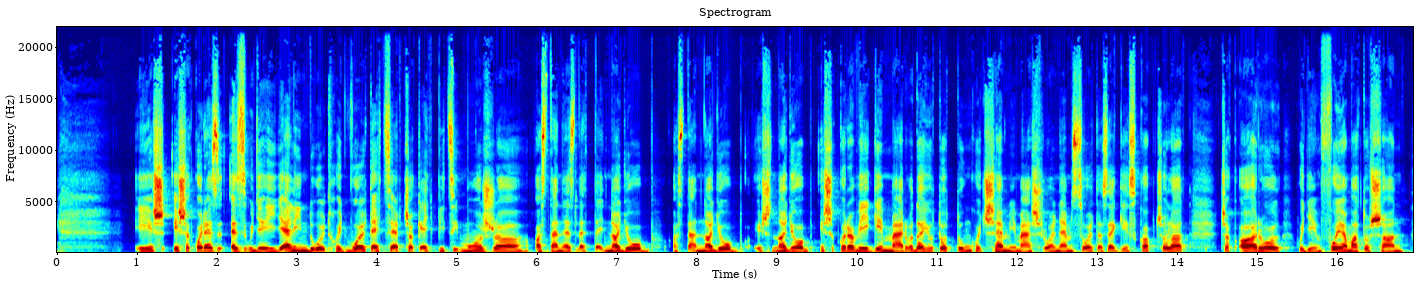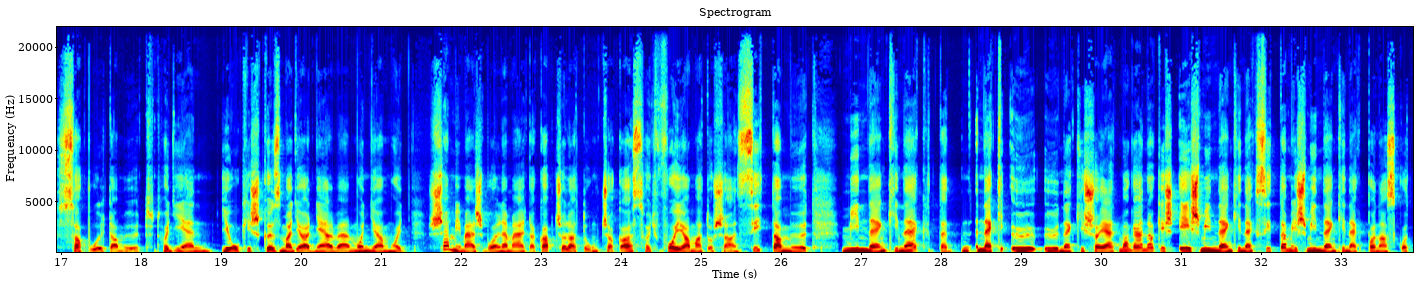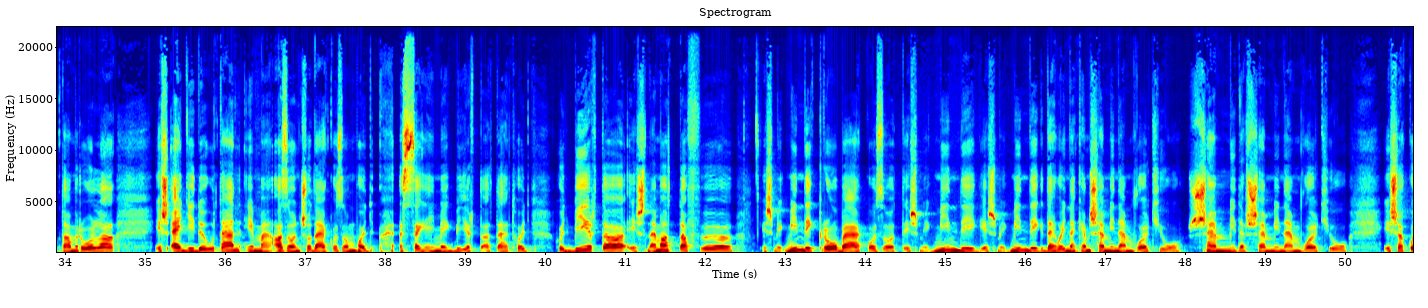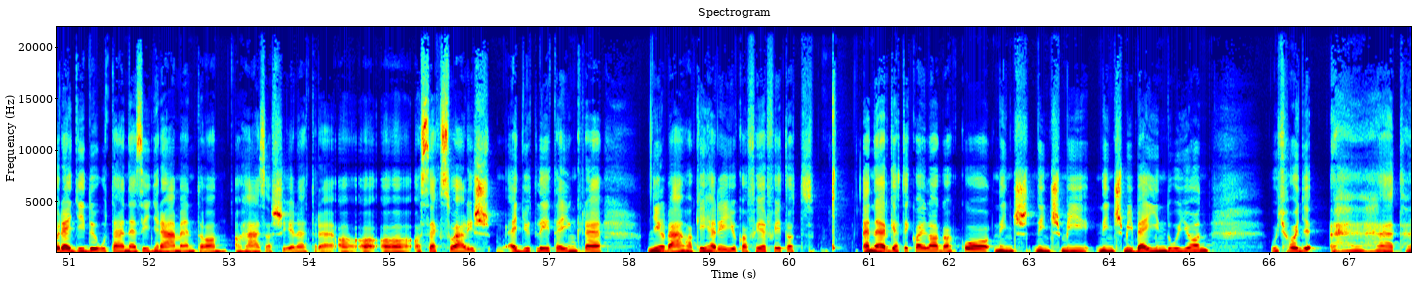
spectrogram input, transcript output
és, és akkor ez, ez ugye így elindult, hogy volt egyszer csak egy pici morzsa, aztán ez lett egy nagyobb, aztán nagyobb és nagyobb, és akkor a végén már oda jutottunk, hogy semmi másról nem szólt az egész kapcsolat, csak arról, hogy én folyamatosan szapultam őt, hogy ilyen jó kis közmagyar nyelven mondjam, hogy semmi másból nem állt a kapcsolatunk, csak az, hogy folyamatosan szittam őt mindenkinek, tehát neki, ő, ő neki saját magának is, és mindenkinek szittam, és mindenkinek panaszkodtam róla, és egy idő után én már azon csodálkozom, hogy szegény még bírta, tehát hogy, hogy bírta, és nem adta föl, és még mindig próbálkozott, és még mindig, és még mindig, de hogy nekem semmi nem volt jó, semmi, de semmi nem volt jó. És akkor egy idő után ez így ráment a, a házas életre, a, a, a, a szexuális együttléteinkre. Nyilván, ha kiheréljük a férfit, ott energetikailag, akkor nincs, nincs, mi, nincs mi beinduljon. Úgyhogy, hát...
